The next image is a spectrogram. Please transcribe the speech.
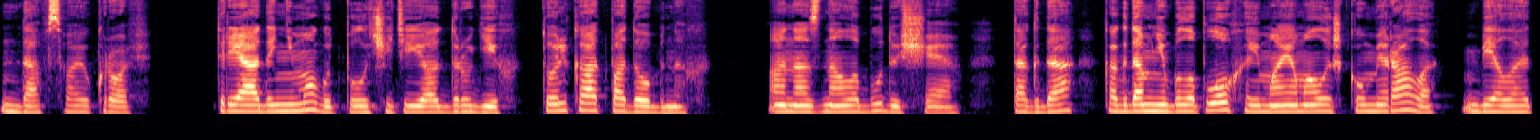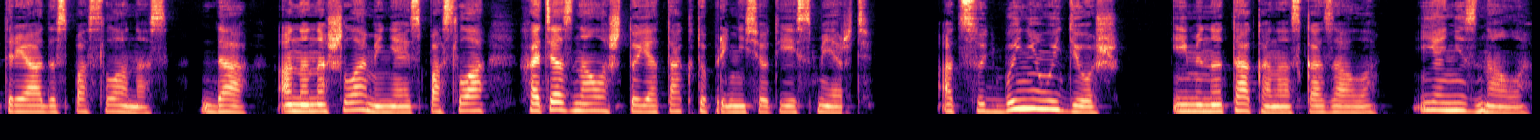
дав свою кровь. Триады не могут получить ее от других, только от подобных. Она знала будущее. Тогда, когда мне было плохо и моя малышка умирала, белая триада спасла нас. Да, она нашла меня и спасла, хотя знала, что я так, кто принесет ей смерть. От судьбы не уйдешь. Именно так она сказала. Я не знала.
